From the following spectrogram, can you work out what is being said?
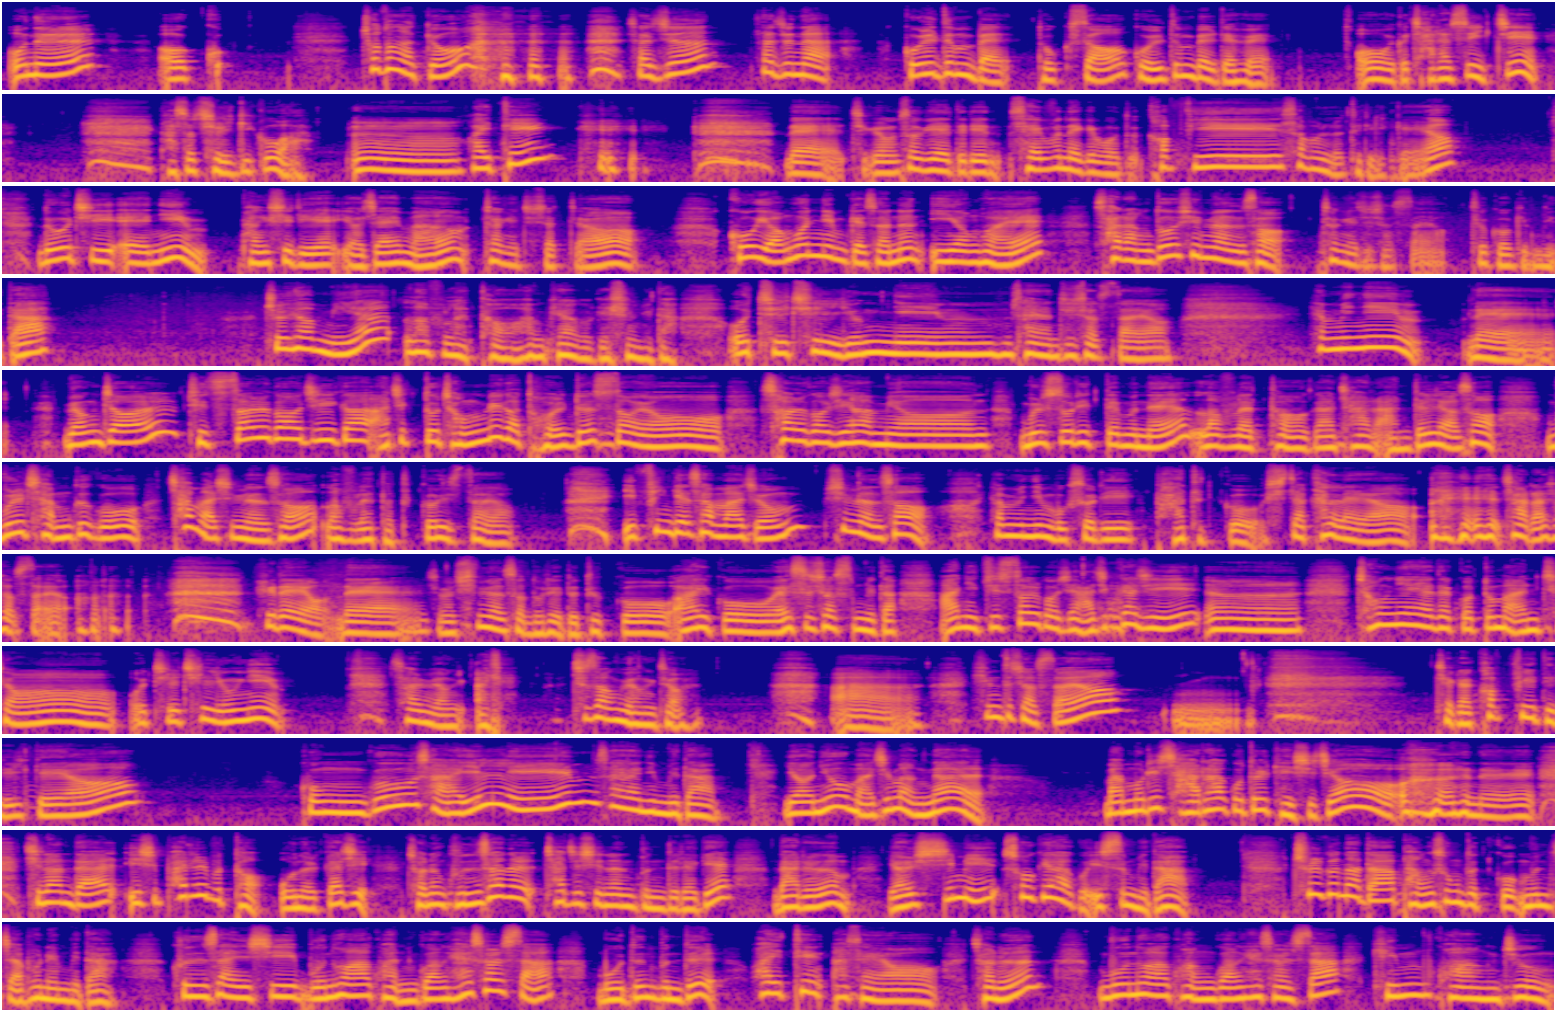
오늘, 어, 고, 초등학교, 서준, 서준아, 골든벨, 독서 골든벨 대회. 어, 이거 잘할 수 있지? 가서 즐기고 와. 음, 화이팅! 네, 지금 소개해드린 세 분에게 모두 커피 선물로 드릴게요. 노지애님, 방시리의 여자의 마음 청해주셨죠. 고영훈님께서는 이영화의 사랑도 쉬면서 청해주셨어요. 두 곡입니다. 주현미의 러브레터 함께하고 계십니다. 5776님 사연 주셨어요. 현미님, 네. 명절 뒷설거지가 아직도 정리가 덜 됐어요. 설거지하면 물소리 때문에 러브레터가 잘 안 들려서 물 잠그고 차 마시면서 러브레터 듣고 있어요. 이 핑계 삼아 좀 쉬면서 현미님 목소리 다 듣고 시작할래요. 잘하셨어요. 그래요. 네. 좀 쉬면서 노래도 듣고, 아이고, 애쓰셨습니다. 아니, 뒷설거지 아직까지, 음, 정리해야 될 것도 많죠. 5776님, 설명, 아니, 추석 명절. 아, 힘드셨어요? 음, 제가 커피 드릴게요. 0941님 사연입니다. 연휴 마지막 날 마무리 잘하고들 계시죠? 네. 지난달 28일부터 오늘까지 저는 군산을 찾으시는 분들에게 나름 열심히 소개하고 있습니다. 출근하다 방송 듣고 문자 보냅니다. 군산시 문화관광 해설사 모든 분들 화이팅 하세요. 저는 문화관광 해설사 김광중입니다.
